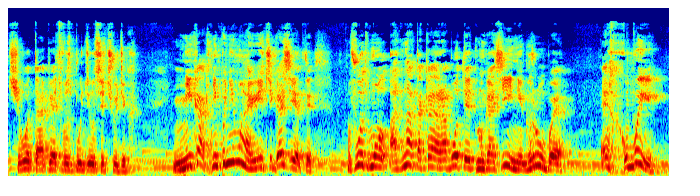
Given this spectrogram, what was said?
чего-то опять возбудился чудик. Никак не понимаю эти газеты. Вот, мол, одна такая работает в магазине, грубая. Эх, вы!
